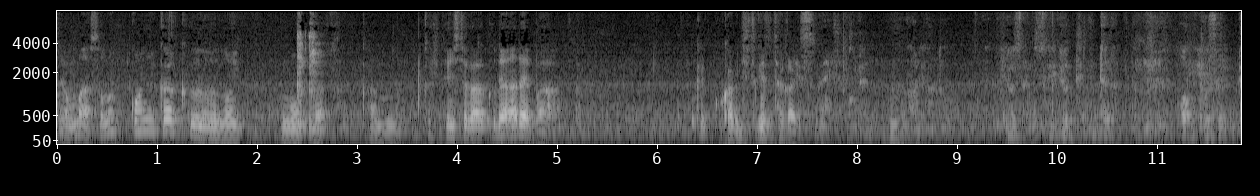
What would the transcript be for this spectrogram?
たでもまあその購入価格ののが否定した価格であれば結構確実率高いですね。ありがとう。ヒロさんに水量って言する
